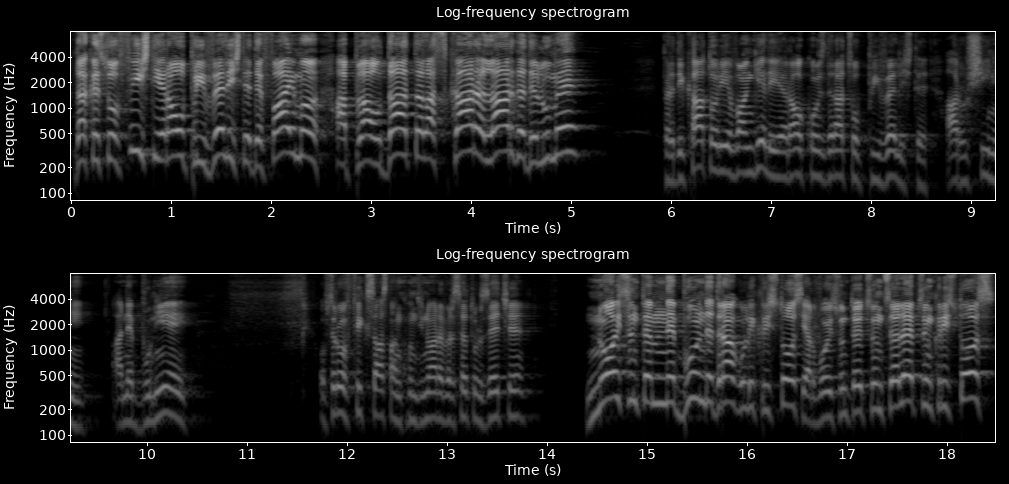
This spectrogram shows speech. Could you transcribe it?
Dacă sofiștii erau o priveliște de faimă aplaudată la scară largă de lume, Predicatorii Evangheliei erau considerați o priveliște a rușinii, a nebuniei. Observă fix asta în continuare, versetul 10. Noi suntem nebuni de dragul lui Hristos, iar voi sunteți înțelepți în Hristos.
